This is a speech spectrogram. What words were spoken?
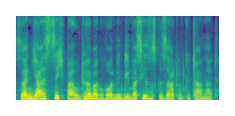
Sein Ja ist sichtbar und hörbar geworden in dem, was Jesus gesagt und getan hat.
